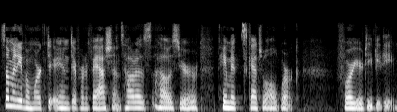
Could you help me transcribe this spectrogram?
so many of them work in different fashions. How does how does your payment schedule work for your DVD?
